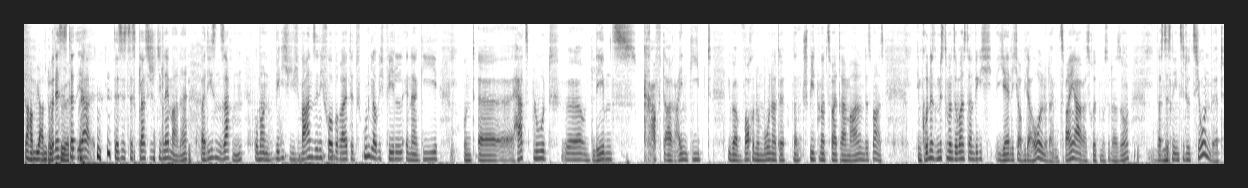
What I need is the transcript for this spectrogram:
Da haben wir andere Aber das ist, das, ja, das ist das klassische Dilemma, ne? Bei diesen Sachen, wo man wirklich wahnsinnig vorbereitet, unglaublich viel Energie und äh, Herzblut äh, und Lebens Kraft da reingibt über Wochen und Monate. Dann spielt man zwei, dreimal und das war's. Im Grunde müsste man sowas dann wirklich jährlich auch wiederholen oder im Zweijahresrhythmus oder so, dass das eine Institution wird.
